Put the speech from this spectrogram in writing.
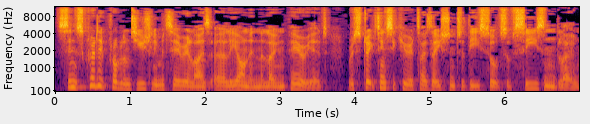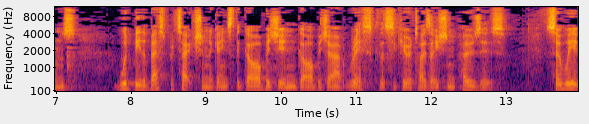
Since credit problems usually materialise early on in the loan period, restricting securitisation to these sorts of seasoned loans would be the best protection against the garbage in, garbage out risk that securitisation poses. So we,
